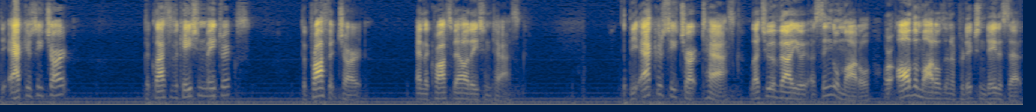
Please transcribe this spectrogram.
the accuracy chart, the classification matrix, the profit chart, and the cross-validation task. The accuracy chart task lets you evaluate a single model or all the models in a prediction dataset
